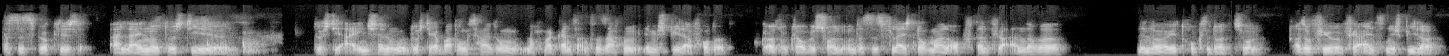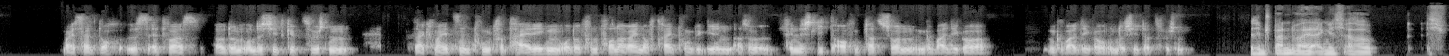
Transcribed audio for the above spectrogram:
dass es wirklich allein nur durch die, durch die Einstellung und durch die Erwartungshaltung nochmal ganz andere Sachen im Spiel erfordert. Also glaube ich schon. Und das ist vielleicht nochmal auch dann für andere eine neue Drucksituation. Also für, für einzelne Spieler. Weil es halt doch ist etwas, oder einen Unterschied gibt zwischen sag ich mal, jetzt einen Punkt verteidigen oder von vornherein auf drei Punkte gehen. Also finde ich, liegt auf dem Platz schon ein gewaltiger, ein gewaltiger Unterschied dazwischen. Bisschen spannend, weil eigentlich, also ich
